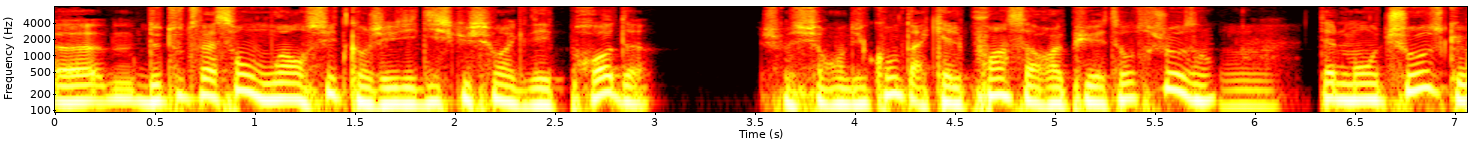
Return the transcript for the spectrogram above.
Euh, de toute façon, moi ensuite, quand j'ai eu des discussions avec des prods, je me suis rendu compte à quel point ça aurait pu être autre chose. hein. Mm. Tellement autre chose que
